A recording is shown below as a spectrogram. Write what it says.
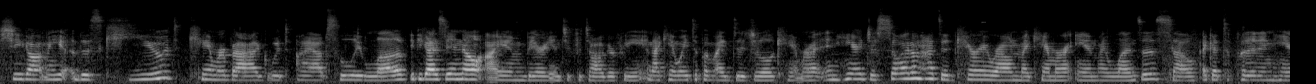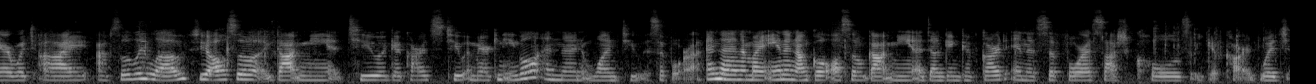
She got me this cute camera bag which I absolutely love. If you guys didn't know, I am very into photography and I can't wait to put my digital camera in here just so I don't don't have to carry around my camera and my lenses so I get to put it in here which I absolutely love. She also got me two gift cards to American Eagle and then one to Sephora. And then my aunt and uncle also got me a Dunkin' gift card and a Sephora slash Kohl's gift card which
